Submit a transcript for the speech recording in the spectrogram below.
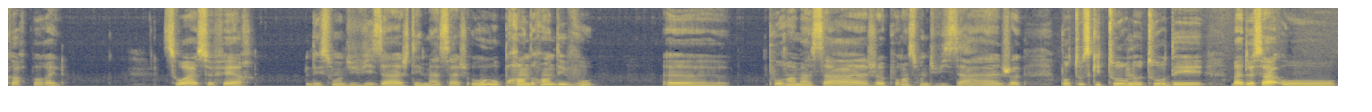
corporel. Soit se faire des soins du visage, des massages, ou prendre rendez-vous euh, pour un massage, pour un soin du visage, pour tout ce qui tourne autour des, bah, de ça, ou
